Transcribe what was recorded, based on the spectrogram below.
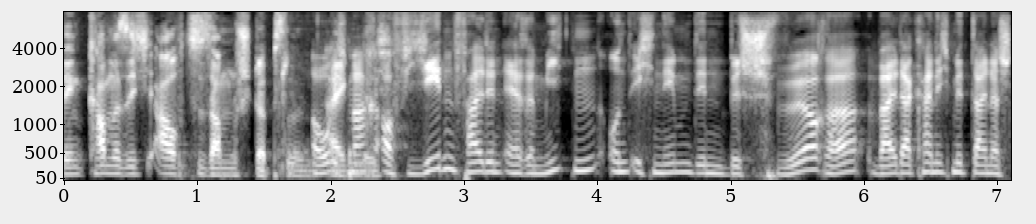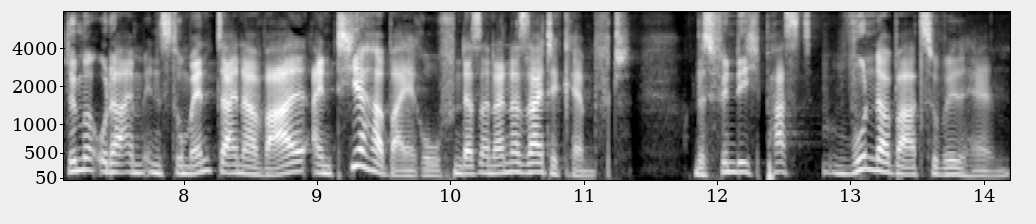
den kann man sich auch zusammenstöpseln. Oh, ich mache auf jeden Fall den Eremiten und ich nehme den Beschwörer, weil da kann ich mit deiner Stimme oder einem Instrument deiner Wahl ein Tier herbeirufen, das an deiner Seite kämpft. Und das finde ich passt wunderbar zu Wilhelm.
